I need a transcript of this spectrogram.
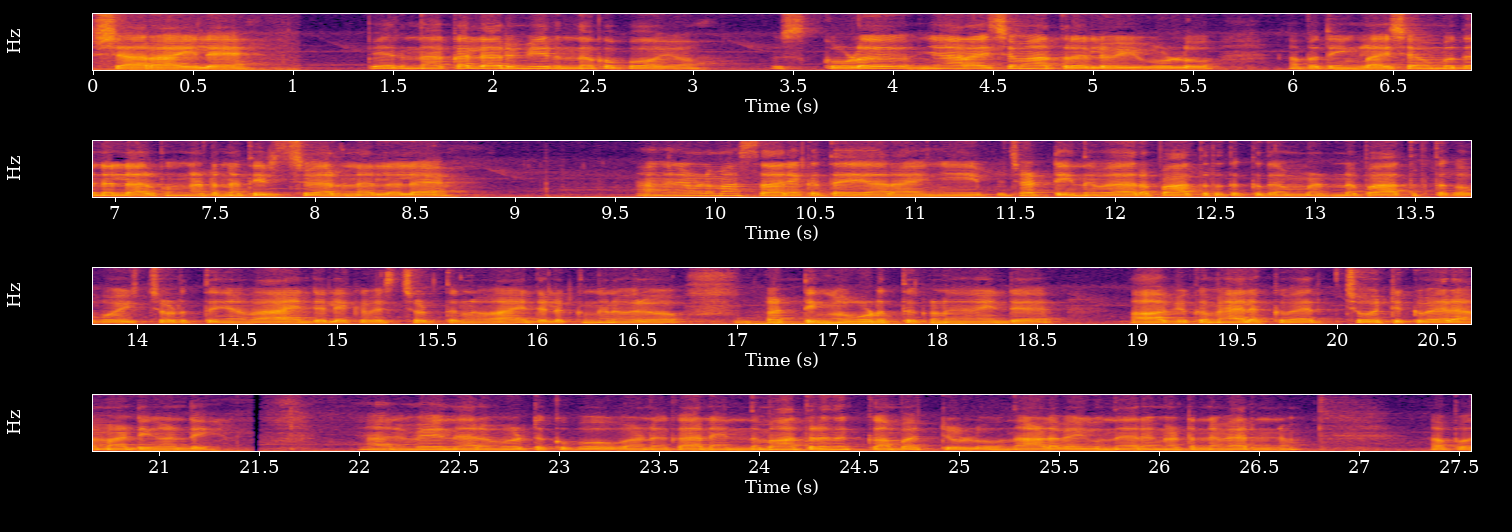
ഉഷാറായില്ലേ? പെരുന്നാൾക്ക് എല്ലാവരും വിരുന്നൊക്കെ പോയോ? സ്കൂൾ ഞായറാഴ്ച മാത്രമല്ലേ ഒഴിവുള്ളൂ. അപ്പോൾ തിങ്കളാഴ്ച ആകുമ്പോൾ തന്നെ എല്ലാവർക്കും ഇങ്ങോട്ട് തന്നെ തിരിച്ചു വരണമല്ലോ അല്ലേ? അങ്ങനെ നമ്മൾ മസാലയൊക്കെ തയ്യാറായി. ഇനി ഈ ചട്ടിയിൽ നിന്ന് വേറെ പാത്രത്തേക്ക് ദമ്മിടുന്ന പാത്രത്തൊക്കെ കൊഴിച്ചു കൊടുത്ത് ഞാൻ വായന്റെ ഇലയൊക്കെ വെച്ച് കൊടുത്തേക്കണ്. വായന്റെ ഇലക്ക് ഇങ്ങനെ ഓരോ കട്ടിങ് കൊടുത്തേക്കണ്. അതിന്റെ ആവിയൊക്കെ മേലക്ക് വര ചോറ്റക്ക് വരാൻ വേണ്ടി കണ്ടേ ഞാനും വൈകുന്നേരം വീട്ടിലേക്ക് പോവുകയാണ് കാരണം ഇന്ന് മാത്രമേ നിൽക്കാൻ പറ്റുള്ളൂ. നാളെ വൈകുന്നേരം ഇങ്ങോട്ട് തന്നെ വരണം. അപ്പോൾ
